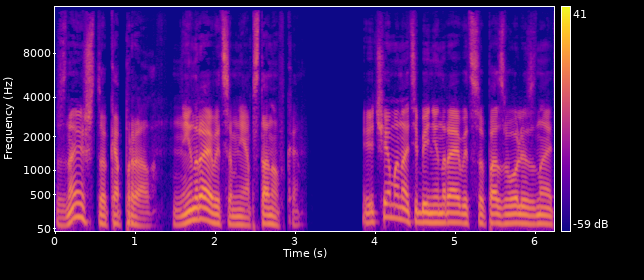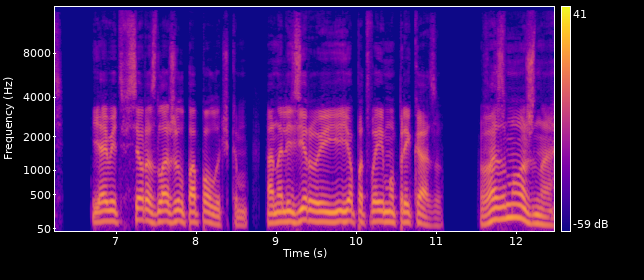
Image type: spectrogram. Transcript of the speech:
«Знаешь что, Капрал, не нравится мне обстановка». «И чем она тебе не нравится, позволю знать?» Я ведь все разложил по полочкам, анализируя ее по твоему приказу. Возможно,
